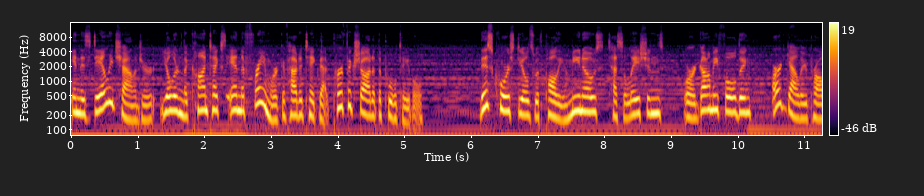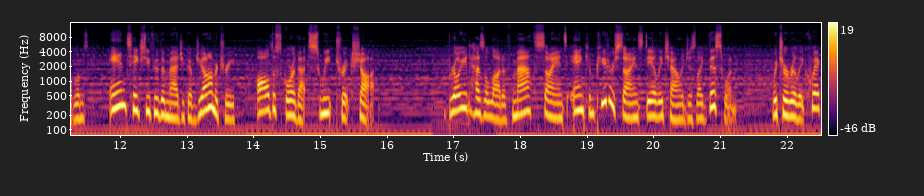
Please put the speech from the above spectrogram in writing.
In this daily challenger, you'll learn the context and the framework of how to take that perfect shot at the pool table. This course deals with polyominoes, tessellations, origami folding, art gallery problems, and takes you through the magic of geometry, all to score that sweet trick shot. Brilliant has a lot of math, science, and computer science daily challenges like this one, which are really quick,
